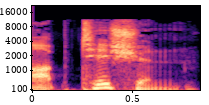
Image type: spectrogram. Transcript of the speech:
optician.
